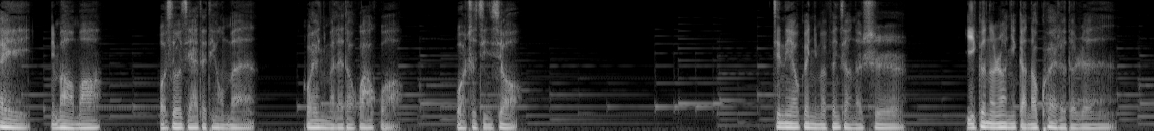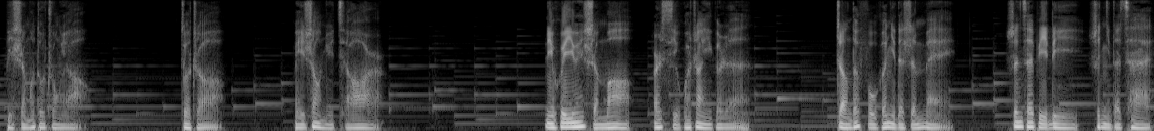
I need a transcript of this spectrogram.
嘿，你们好吗？我所有亲爱的听友们，欢迎你们来到花火，我是锦绣。今天要跟你们分享的是，一个能让你感到快乐的人，比什么都重要。作者：美少女乔尔。你会因为什么而喜欢上一个人？长得符合你的审美，身材比例是你的菜，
